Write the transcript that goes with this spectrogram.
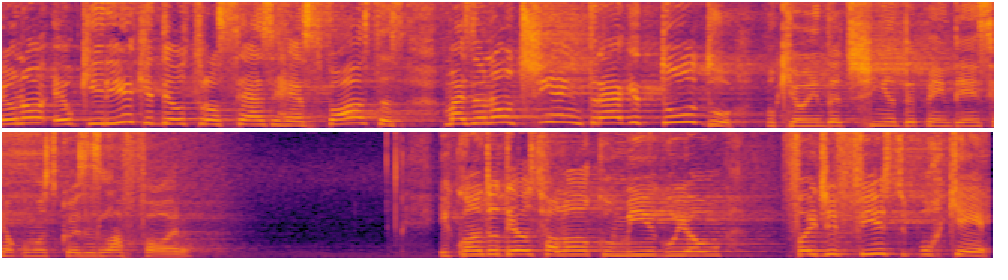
eu não, eu queria que Deus trouxesse respostas, mas eu não tinha entregue tudo, porque eu ainda tinha dependência em algumas coisas lá fora. E quando Deus falou comigo, eu foi difícil porque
